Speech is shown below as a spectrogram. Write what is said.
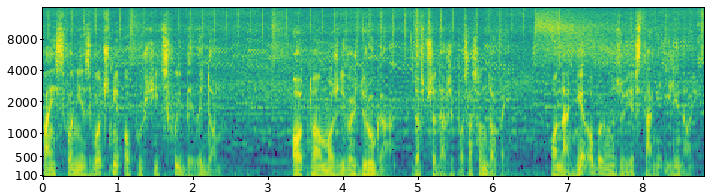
Państwo niezwłocznie opuścić swój były dom. Oto możliwość druga do sprzedaży pozasądowej. Ona nie obowiązuje w stanie Illinois.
